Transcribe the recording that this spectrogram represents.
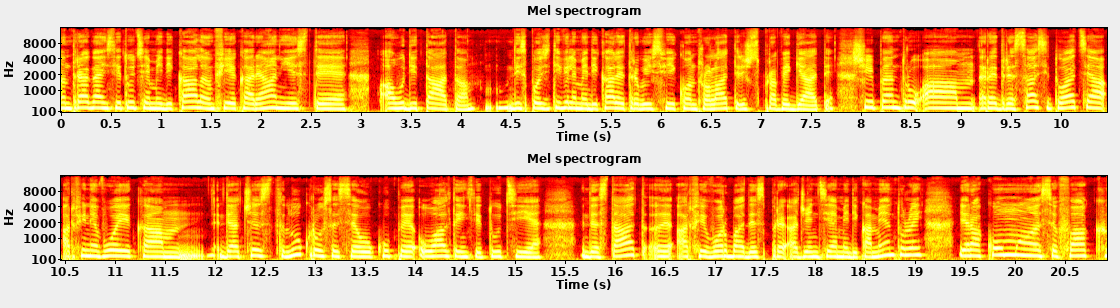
întreaga instituție medicală în fiecare an este auditată. Dispozitivele medicale trebuie să fie controlate și supravegheate. Și pentru a redresa situația ar fi nevoie ca de acest lucru să se ocupe o altă instituție de stat. Ar fi vorba despre Agenția Medicamentului, iar acum se fac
